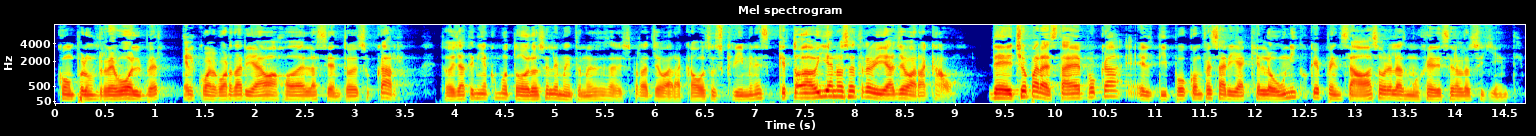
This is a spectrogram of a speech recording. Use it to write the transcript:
compró un revólver, el cual guardaría debajo del asiento de su carro. Entonces ya tenía como todos los elementos necesarios para llevar a cabo sus crímenes que todavía no se atrevía a llevar a cabo. De hecho, para esta época, el tipo confesaría que lo único que pensaba sobre las mujeres era lo siguiente.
